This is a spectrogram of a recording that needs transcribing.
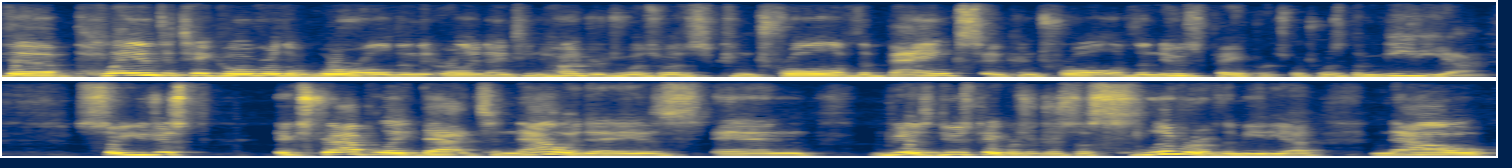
the plan to take over the world in the early 1900s was was control of the banks and control of the newspapers, which was the media. So you just extrapolate that to nowadays, and because newspapers are just a sliver of the media, now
